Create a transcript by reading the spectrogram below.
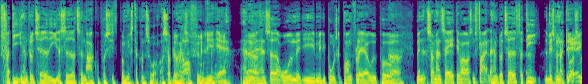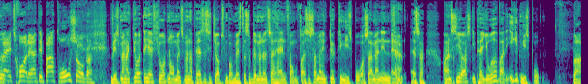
Fordi han blev taget i at sidde og tage narko på sit borgmesterkontor, og så blev han for selvfølgelig, fanden. ja, han, Ja. ja. han sad og rode med de, med de polske punkflager ud på, Ja. ja. men som han sagde, det var også en fejl, at han blev taget, fordi ja. hvis man har Det gjort er sådan ikke, noget, hvad I tror, det er. Det er bare drogesukker. Hvis man har gjort det her i 14 år, mens man har passet sit job som borgmester, så bliver man nødt til at have en form for... Altså, så er man en dygtig misbruger, så er man en... Ja. Ja. Altså, og han siger også, i perioder var det ikke et misbrug. Nej.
